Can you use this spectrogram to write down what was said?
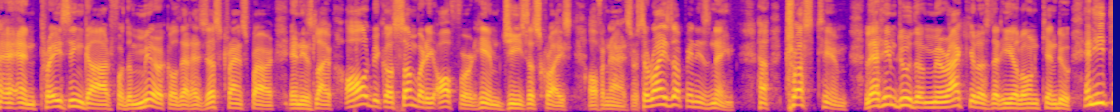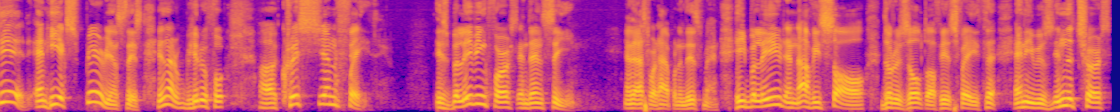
and praising God for the miracle that has just transpired in his life, all because somebody offered him Jesus Christ of Nazareth. So rise up in his name, trust him, let him do the miraculous that he alone can do. And he did, and he experienced this. Isn't that beautiful? Uh, Christian faith is believing first and then seeing. And that's what happened in this man. He believed and now he saw the result of his faith. And he was in the church,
